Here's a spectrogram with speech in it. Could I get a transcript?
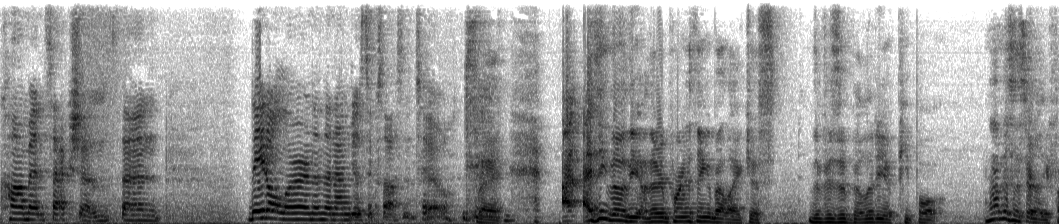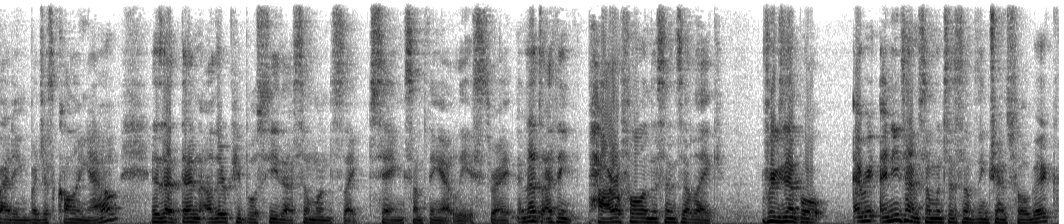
comment sections then they don't learn and then I'm just exhausted too right. I, I think though the other important thing about like just the visibility of people not necessarily fighting but just calling out is that then other people see that someone's like saying something at least right and that's i think powerful in the sense that like for example every anytime someone says something transphobic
